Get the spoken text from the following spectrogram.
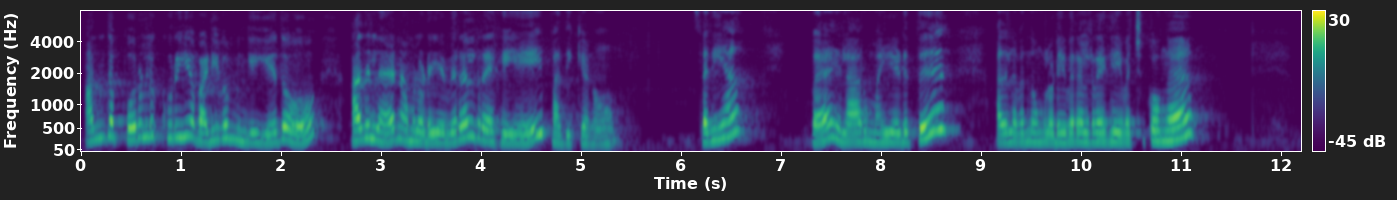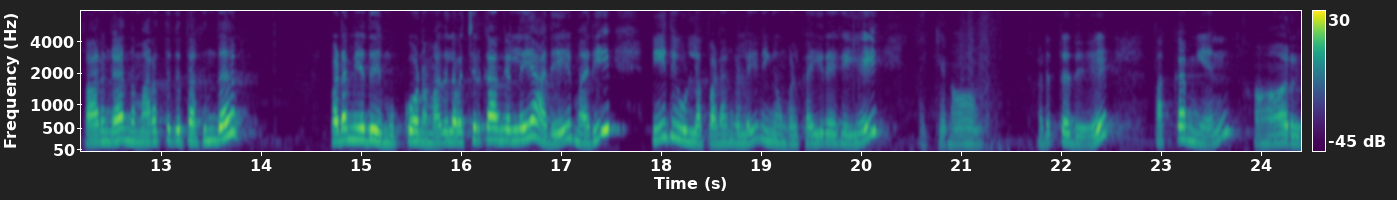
அந்த பொருளுக்குரிய வடிவம் இங்கே ஏதோ அதில் நம்மளுடைய விரல் ரேகையை பதிக்கணும். சரியா? இப்போ எல்லாரும் மை எடுத்து அதில் வந்து உங்களுடைய விரல் ரேகையை வச்சுக்கோங்க. பாருங்க அந்த மரத்துக்கு தகுந்த படம் எது? முக்கோணம். அதில் வச்சுருக்காங்க இல்லையா? அதே மாதிரி மீதி உள்ள படங்களையும் நீங்கள் உங்கள் கைரேகையை வைக்கணும். அடுத்தது பக்கம் எண் ஆறு.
